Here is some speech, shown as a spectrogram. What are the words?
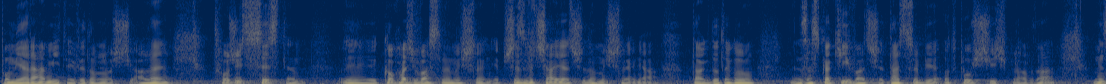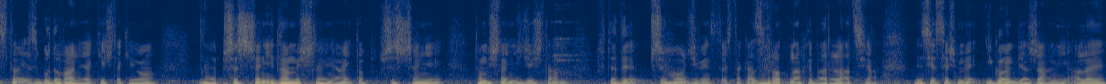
pomiarami tej wydolności, ale tworzyć system, kochać własne myślenie, przyzwyczajać się do myślenia, tak? do tego zaskakiwać się, dać sobie odpuścić, prawda? Więc to jest budowanie jakiejś takiego e, przestrzeni dla myślenia i to przestrzenie, to myślenie gdzieś tam wtedy przychodzi, więc to jest taka zwrotna chyba relacja. Więc jesteśmy i gołębiarzami, ale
